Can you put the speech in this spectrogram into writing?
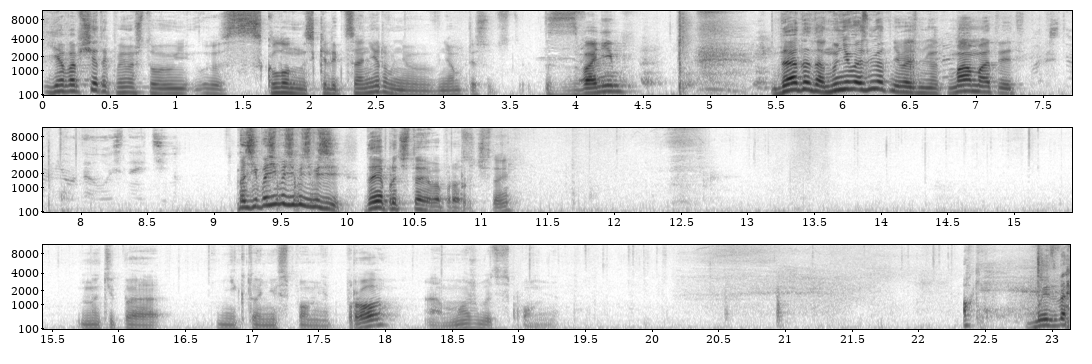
Я вообще так понимаю, что э, склонность к коллекционированию в нем присутствует. Звоним. Да-да-да, ну не возьмет, не возьмет. Мама ответит. Подожди, подожди, подожди, подожди. Да я прочитаю вопрос. Читай. Ну, типа, никто не вспомнит про, а может быть вспомнит. Окей. Мы, зв-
